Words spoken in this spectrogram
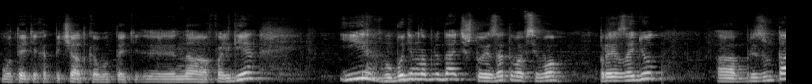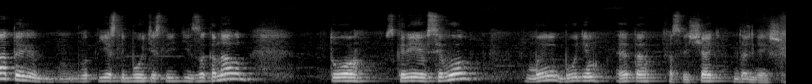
вот этих отпечатков вот эти, на фольге. И будем наблюдать, что из этого всего произойдет. А результаты, вот если будете следить за каналом, то, скорее всего, мы будем это освещать в дальнейшем.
